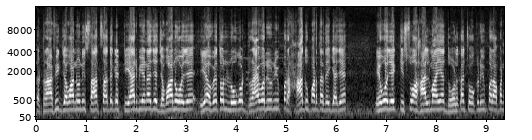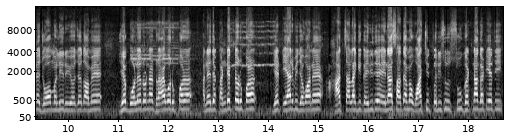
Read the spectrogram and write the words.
તો ટ્રાફિક જવાનોની સાથ સાથે કે ટીઆરબીએના જે જવાનો હોય છે, એ હવે તો લોકો ડ્રાઈવરોની ઉપર હાથ ઉપાડતા થઈ ગયા છે. એવો જ એક કિસ્સો હાલમાં અહીંયા ધોળકા ચોકડી ઉપર આપણને જોવા મળી રહ્યો છે. તો અમે જે બોલેરોના ડ્રાઈવર ઉપર અને જે કંડક્ટર ઉપર જે ટીઆરબી જવાને હાથ ચાલાકી કરી છે એના સાથે અમે વાતચીત કરીશું શું ઘટના ઘટી હતી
